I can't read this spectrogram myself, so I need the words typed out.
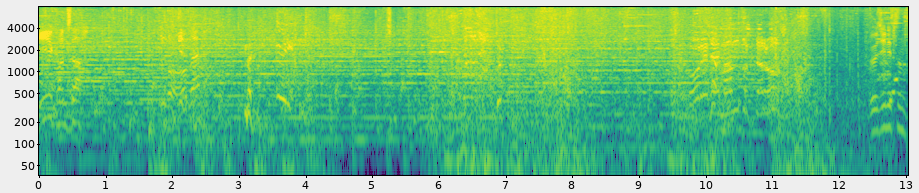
いい感じだ無事に済んだ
